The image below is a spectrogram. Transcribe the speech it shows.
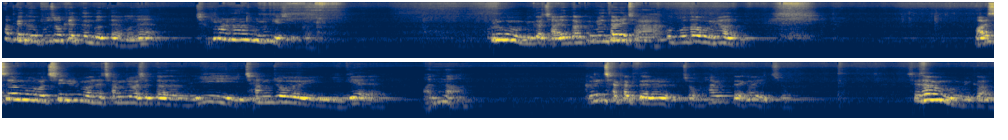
앞에 그 부족했던 것 때문에 정말 하나님은 계실까? 그리고 뭡니까 자연 다큐멘터리 자꾸 보다 보면 말씀으로 7일 만에 창조하셨다는 이 창조의 이게 맞나? 그런 착각들을 좀 할 때가 있죠. 세상은 뭡니까?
